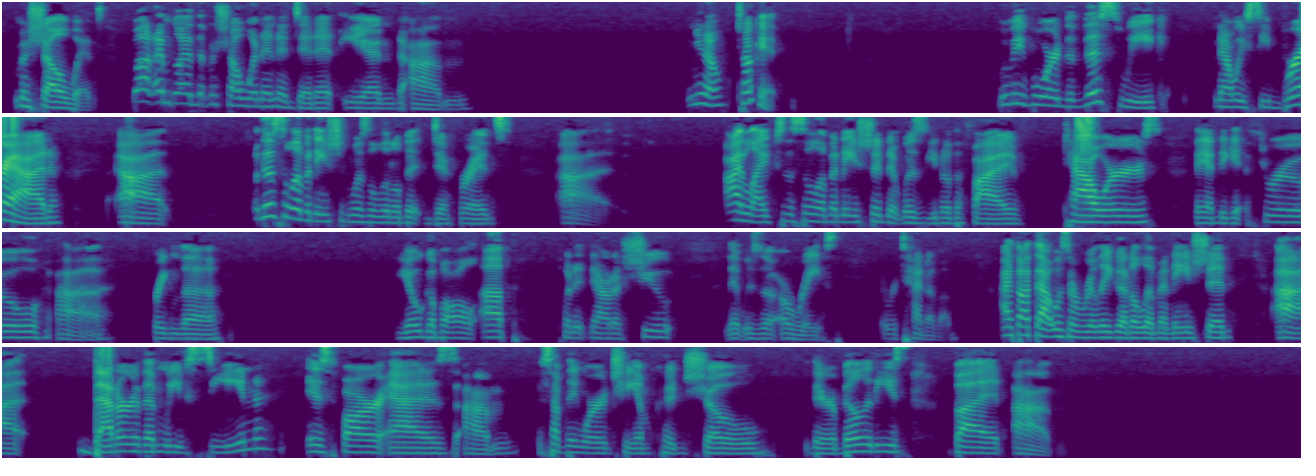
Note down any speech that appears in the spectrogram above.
Michele wins. But I'm glad that Michele went in and did it and, um, you know, took it. Moving forward to this week, now we see Brad. Uh, this elimination was a little bit different. Uh, I liked this elimination. It was, you know, the five towers they had to get through, uh, bring the yoga ball up, put it down a chute. It was a, a race. There were 10 of them. I thought that was a really good elimination. Uh, better than we've seen as far as um, something where a champ could show their abilities, but um,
